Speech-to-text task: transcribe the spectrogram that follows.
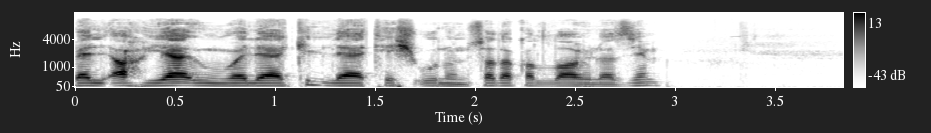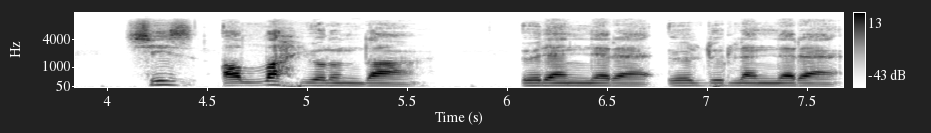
بَلْ اَحْيَاءٌ وَلَاكِنْ لَا تَشْعُرُونَ Sadakallahu lazim. Siz Allah yolunda ölenlere, öldürülenlere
